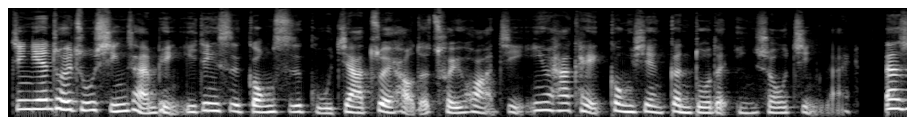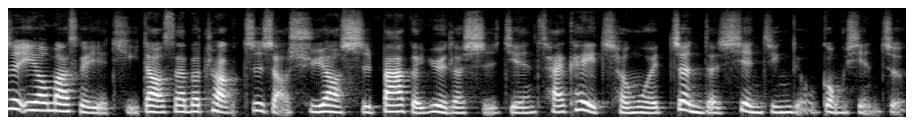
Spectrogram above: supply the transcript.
今天推出新产品，一定是公司股价最好的催化剂，因为它可以贡献更多的营收进来。但是，Elon Musk 也提到，Cybertruck 至少需要十八个月的时间，才可以成为正的现金流贡献者。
